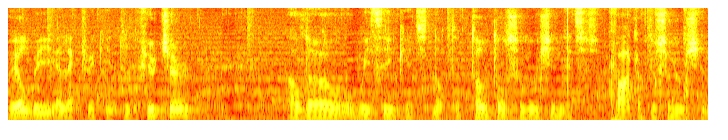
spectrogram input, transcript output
will be electric into the future, although we think it's not the total solution, it's part of the solution.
